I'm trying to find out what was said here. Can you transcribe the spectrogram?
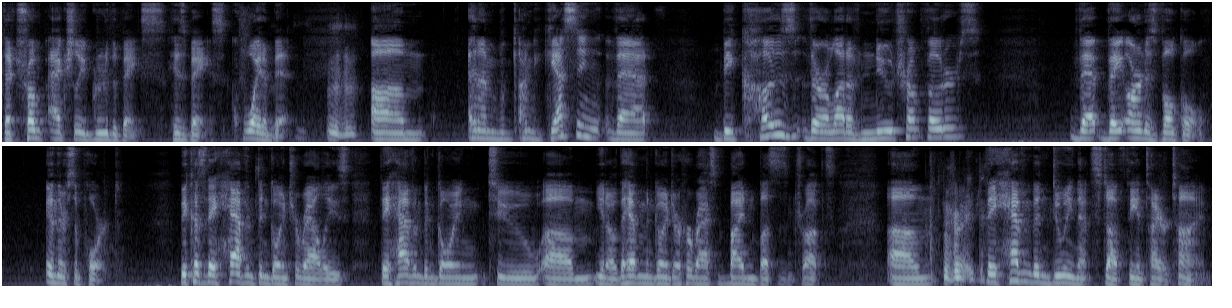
That Trump actually grew the base, his base, quite a bit. Mm-hmm. Um, and I'm I'm guessing that because there are a lot of new Trump voters, that they aren't as vocal in their support because they haven't been going to rallies, they haven't been going to um, you know they haven't been going to harass Biden buses and trucks. Um, right. They haven't been doing that stuff the entire time,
